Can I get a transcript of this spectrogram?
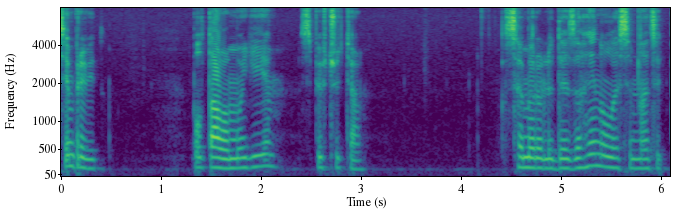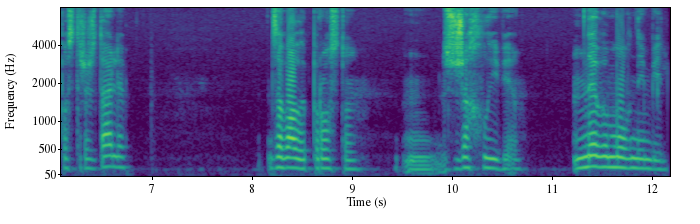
Всім привіт! Полтава мої співчуття. Семеро людей загинули, 17 постраждалі. Завали просто жахливі, невимовний біль.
